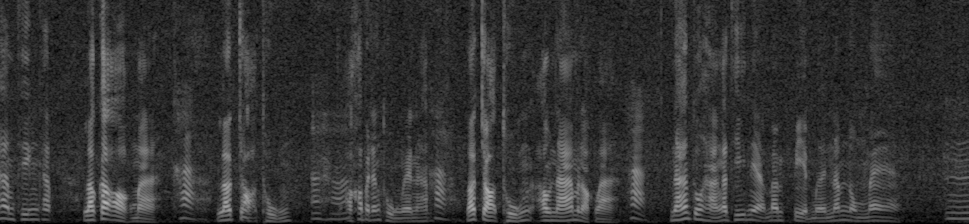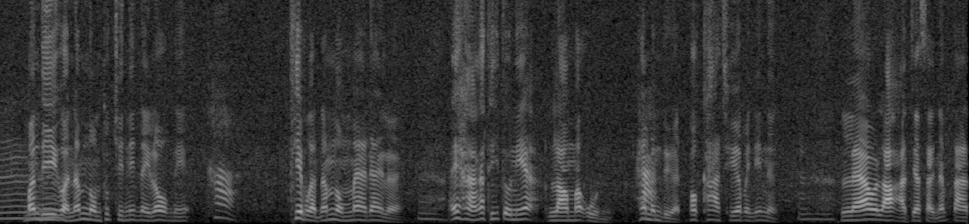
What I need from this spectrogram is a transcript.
ห้ามทิ้งครับ แล้วก็ออกมาค่ะแล้วเจาะถุงอ่าฮะเอาเข้าไปทั้งถุงเลยนะครับค่ะแล้วเจาะถุงเอาน้ำมันออกมาค่ะน้ำตัวหางกะทิเนี่ยมันเปรียบเหมือนน้ำนมแม่อืมันดีกว่าน้ำนมทุกชนิดในโลกนี้ค่ะเทียบกับน้ำนมแม่ได้เลยอืมไอหางกะทิตัวเนี้ยเรามาอุ่นให้ค่ะมันเดือดเพราะฆ่าเชื้อไปนิดนึงอือฮึ แล้วเราอาจจะใส่น้ำตาล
